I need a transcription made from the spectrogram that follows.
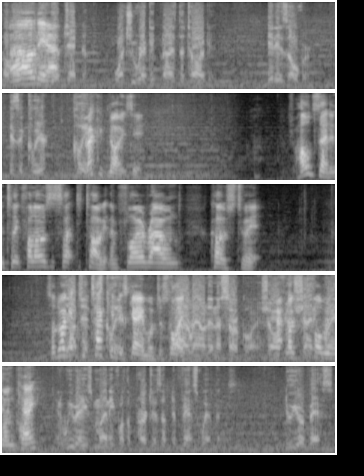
Okay, Oh, on dear. the objective. Once you recognize the target, it is over. Is it clear? Clear. Recognise it. Hold Z until it follows the selected target, then fly around close to it. So do I get to attack in this game, or just Fly like... around in a circle and show Act off your like shiny performing branded monkey? And we raise money for the purchase of defense weapons. Do your best.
